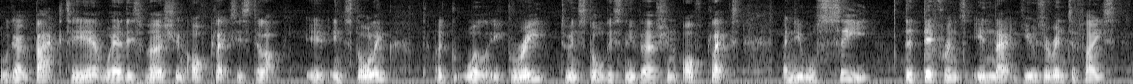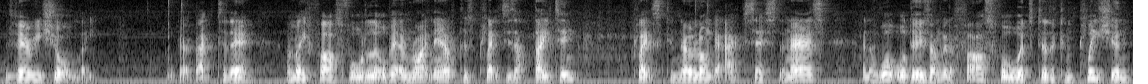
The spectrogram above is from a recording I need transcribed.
we'll go back to here where this version of Plex is still up installing. We'll agree to install this new version of Plex and you will see the difference in that user interface very shortly. We'll go back to there. I may fast forward a little bit and right now because Plex is updating, Plex can no longer access the NAS and what we'll do is I'm going to fast forward to the completion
